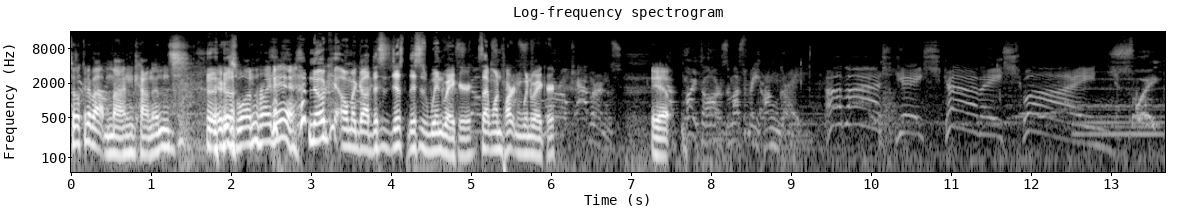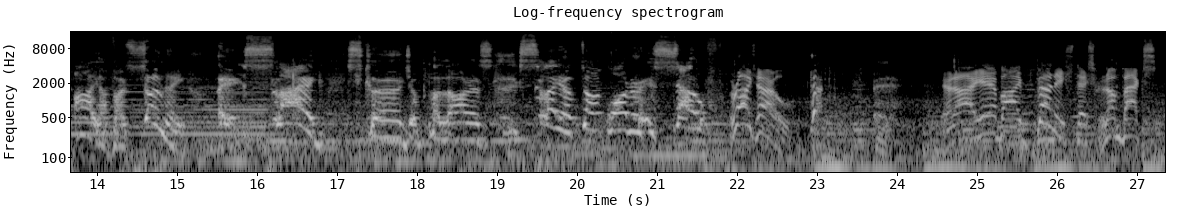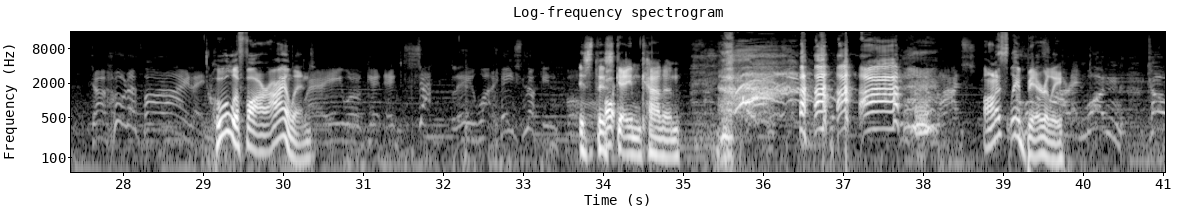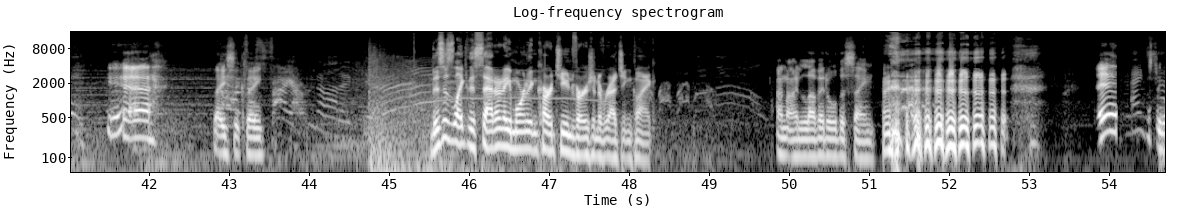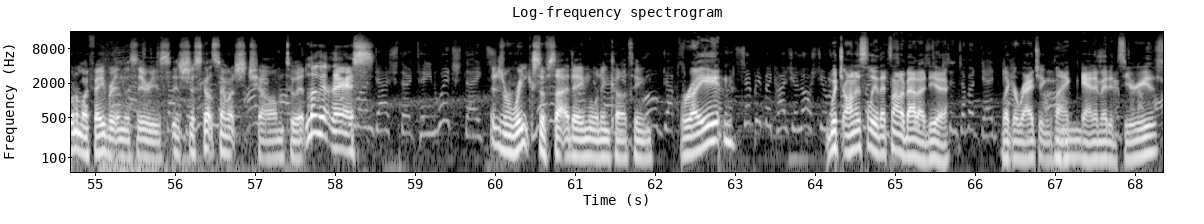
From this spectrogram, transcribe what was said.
About- Talking about man cannons, there is one right here. no, oh my god, this is just this is Wind Waker. It's that one part in Wind Waker. Caverns. Yeah. Pythons must be hungry. Avast, ye scurvy swine! Sweet eye of Azuni! It's Slag! Scourge of Polaris! Slayer of Darkwater himself! Righto! And I hereby banish this lombax to Hoolefar Island, Hoolefar Island. where he will get exactly what he's looking for. Is this Oh. game canon? Honestly, barely. fire in one, two, Yeah. Basically. This is like the Saturday morning cartoon version of Ratchet and Clank. And I love it all the same. Eh. It's one of my favorite in the series. It's just got so much charm to it. Look at this! It just reeks of Saturday morning cartoon. Right? Which, honestly, that's not a bad idea. Like a Ratchet and. Clank um, animated series.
